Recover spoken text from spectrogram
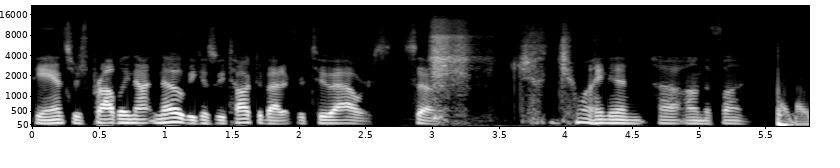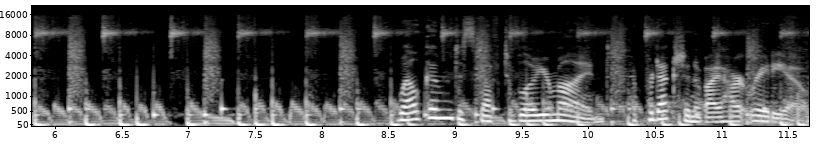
the answer is probably not no because we talked about it for two hours. So join in uh, on the fun. Welcome to Stuff to Blow Your Mind, a production of iHeartRadio.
